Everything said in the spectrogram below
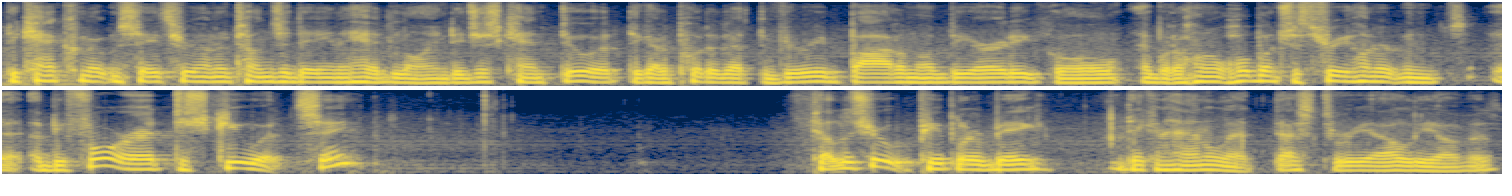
they can't come out and say 300 tons a day in a headline. They just can't do it. They got to put it at the very bottom of the article and with a whole, bunch of 300 and, uh, before it to skew it. See? Tell the truth. People are big. They can handle it. That's the reality of it.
